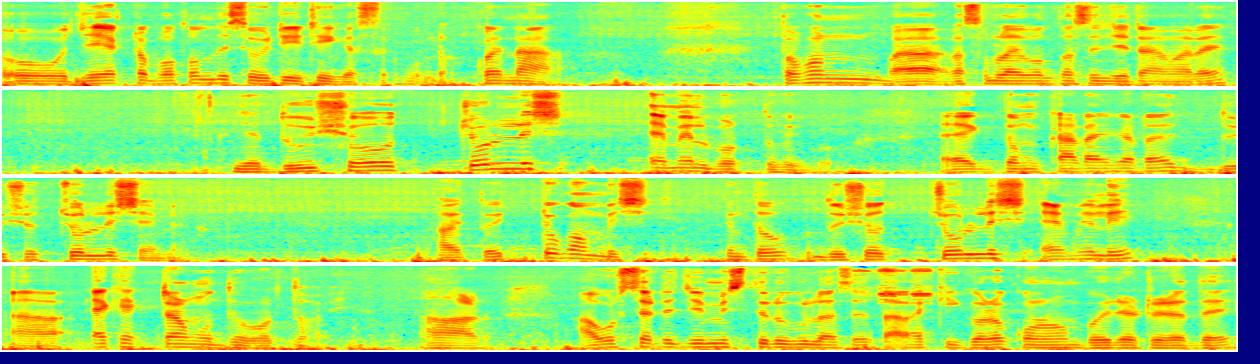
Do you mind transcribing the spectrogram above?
তো যে একটা বোতল দিছে, ওইটাই ঠিক আছে। বলল, কয়, না। তখন রাসেল ভাই বলতেছে যেটা আমারে যে, দুইশো চল্লিশ এম এল ভরতে হইব। একদম কাটায় কাটায় দুইশো চল্লিশ এম এল হয়তো একটু কম বেশি, কিন্তু দুইশো চল্লিশ এম এলই এক একটার মধ্যে ভরতে হয়। আর আউট সাইডে যে মিস্ত্রিগুলো আছে, তারা কি করে, কোনো বইটা টইরা দেয়,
